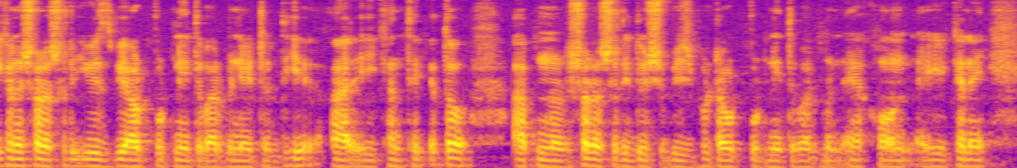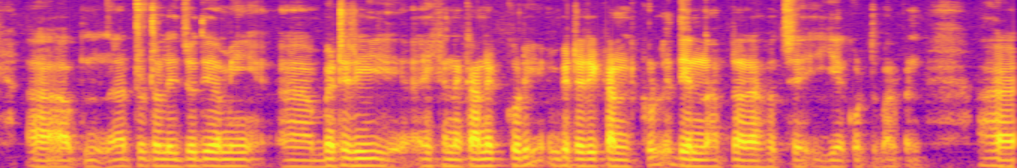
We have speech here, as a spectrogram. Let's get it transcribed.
এখানে সরাসরি ইউএসবি আউটপুট নিতে পারবেন এটা দিয়ে। আর এইখান থেকে তো আপনার সরাসরি ২২০ ভোল্ট আউটপুট নিতে পারবেন। এখন এইখানে টোটালি যদি আমি ব্যাটারি এখানে কানেক্ট করি, ব্যাটারি কানেক্ট করলে দেন আপনারা হচ্ছে ইয়ে করতে পারবেন। আর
